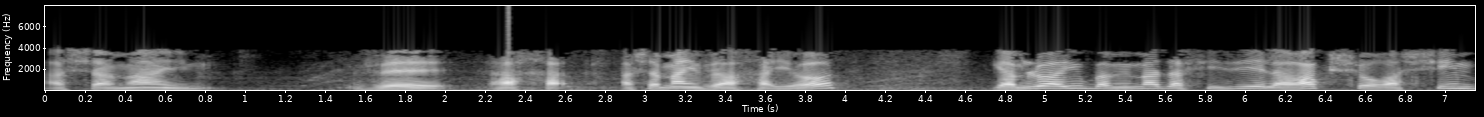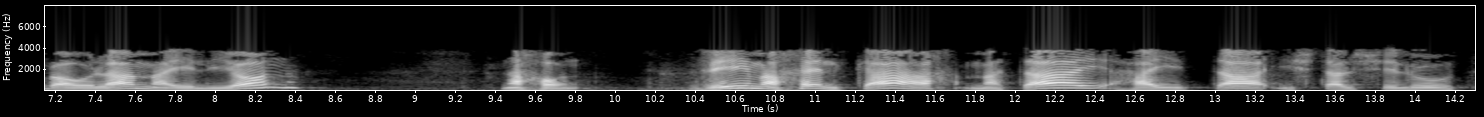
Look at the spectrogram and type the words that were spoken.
השמיים, והח... השמיים והחיות, גם לא היו בממד הפיזי אלא רק שורשים בעולם העליון? נכון. ואם אכן כך, מתי הייתה השתלשלות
